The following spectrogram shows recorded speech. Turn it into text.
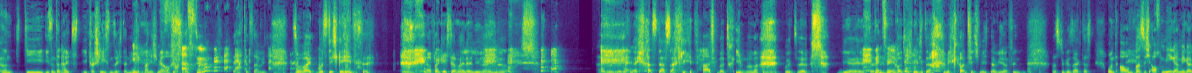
und die, die sind dann halt, die verschließen sich dann, die kriegt man nicht mehr auf. Hast du? ja, das habe ich. So weit musste ich gehen. da packe ich da mein Handy rein. Ja. Also vielleicht was das angeht, hart übertrieben, aber gut, äh, mir hilft das. Deswegen konnte ich, mich da, konnte ich mich da wiederfinden, was du gesagt hast. Und auch, was ich auch mega, mega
